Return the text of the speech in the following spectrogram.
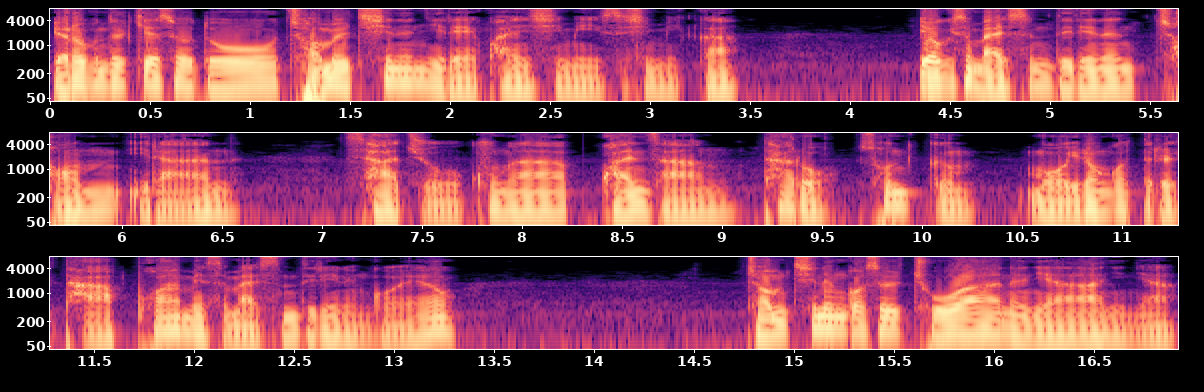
여러분들께서도 점을 치는 일에 관심이 있으십니까? 여기서 말씀드리는 점이란 사주, 궁합, 관상, 타로, 손금, 뭐 이런 것들을 다 포함해서 말씀드리는 거예요. 점 치는 것을 좋아하느냐 아니냐,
